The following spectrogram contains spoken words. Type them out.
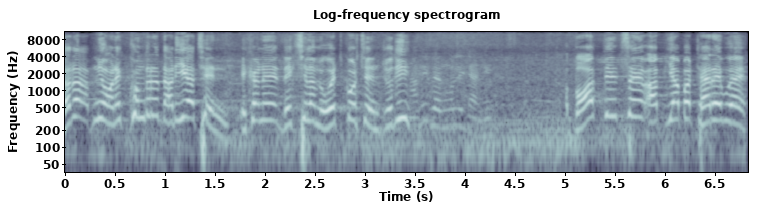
দাদা আপনি অনেকক্ষণ ধরে দাঁড়িয়ে আছেন। এখানে দেখছিলাম ওয়েট করছেন। যদি আমি বেঙ্গলি জানি। बहुत देर से आप यहाँ पर ठहरे हुए हैं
